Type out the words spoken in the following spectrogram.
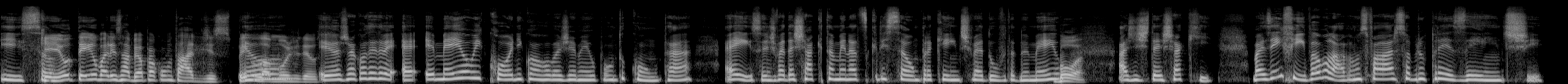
Isso. Que eu tenho Maria Isabel pra contar disso. Pelo Eu- amor de Deus. Eu já contei também. É e-mailicônico.gmail.com, tá? É isso. A gente vai deixar aqui também na descrição pra quem tiver dúvida do e-mail. Boa. A gente deixa aqui. Mas enfim, vamos lá. Vamos falar sobre o presente.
